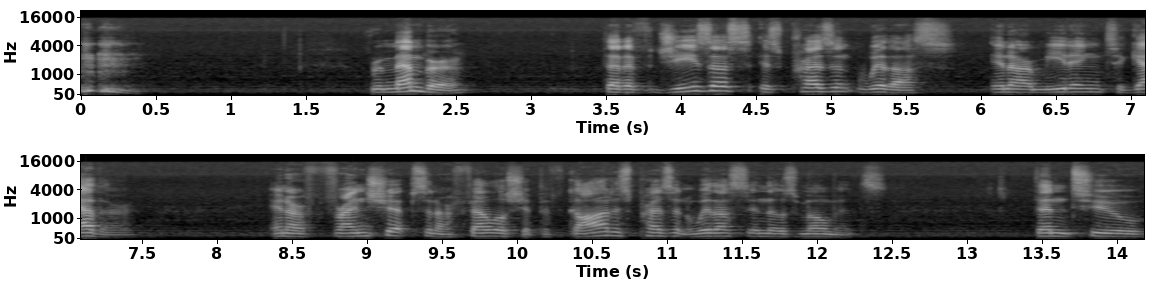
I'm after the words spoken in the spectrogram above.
Remember that if Jesus is present with us in our meeting together, in our friendships, in our fellowship, if God is present with us in those moments, then to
